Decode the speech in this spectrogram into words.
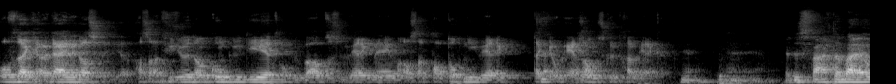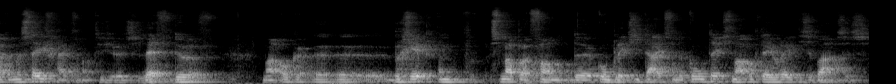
Of dat je uiteindelijk als, als adviseur dan concludeert, of überhaupt als werknemer, als dat dan toch niet werkt, dat je ook ergens anders kunt gaan werken. Ja, ja, ja. Dus vraagt daarbij ook om de stevigheid van adviseurs. Lef, durf, maar ook uh, uh, begrip en snappen van de complexiteit van de context, maar ook theoretische basis.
